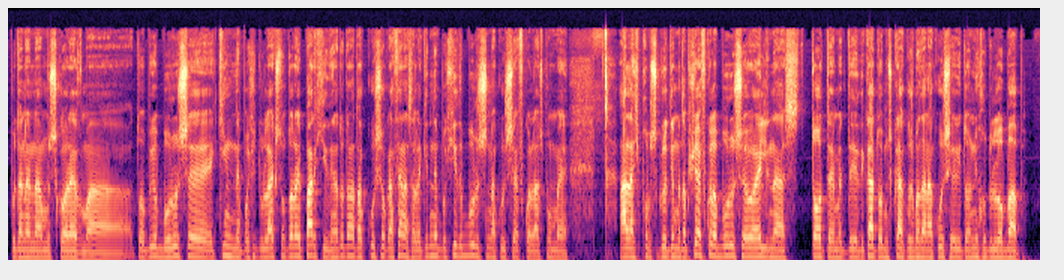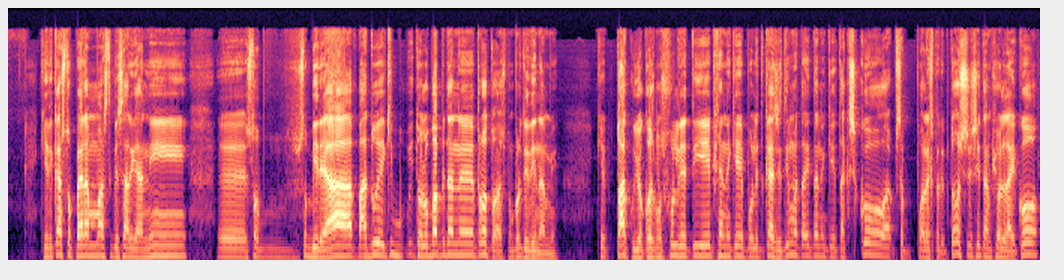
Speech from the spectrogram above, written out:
που ήταν ένα μουσικό ρεύμα το οποίο μπορούσε εκείνη την εποχή τουλάχιστον. Τώρα υπάρχει η δυνατότητα να το ακούσει ο καθένας, αλλά εκείνη την εποχή δεν μπορούσε να ακούσει εύκολα ας πούμε, άλλα hip hop συγκροτήματα. Πιο εύκολα μπορούσε ο Έλληνας τότε με τα ειδικά του μουσικά ακούσματα να ακούσει τον ήχο του Λομπάπ. Και ειδικά στο πέραμα μα, στην Κεσαριανή, ε, στο, στον Πειραιά, παντού εκεί που το Λομπάπ ήταν ε, πρώτο, ας πούμε, πρώτη δύναμη. Και το άκουγε ο κόσμος φουλ γιατί έπιανε και πολιτικά ζητήματα, ήταν και ταξικό σε πολλές περιπτώσεις, ήταν πιο λαϊκό.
